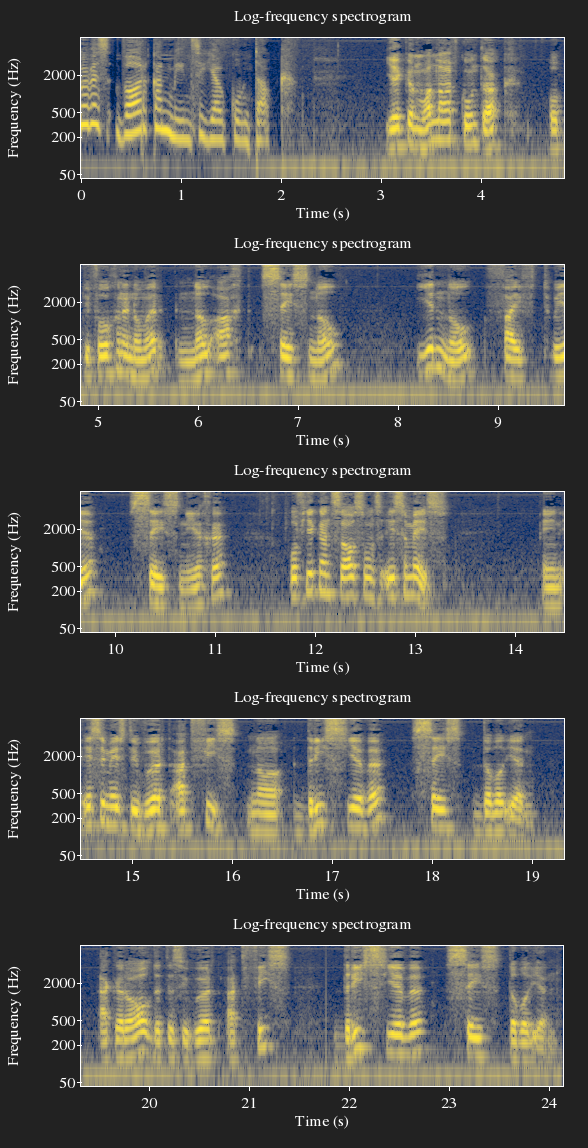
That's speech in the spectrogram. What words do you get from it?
Kobus, waar kan mense jou kontak? Jy kan One Life kontak op die volgende nommer 0860 10 5269 of jy kan selfs ons SMS en SMS die woord advies na 37611. Ek herhaal, dit is die woord advies 37611.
